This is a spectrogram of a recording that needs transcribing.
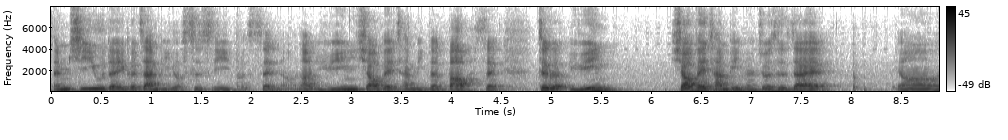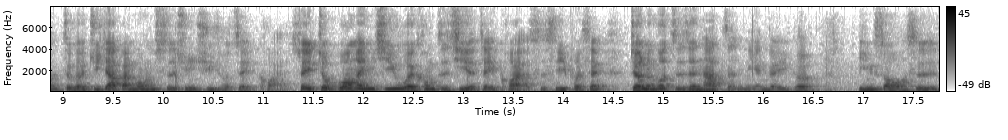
M C U 的一个占比有四十一 percent 啊，然后语音消费产品在八 percent，这个语音消费产品呢，就是在。呃，这个居家办公视讯需求这一块，所以就光 MCU 为控制器的这一块，四十一 percent 就能够支撑它整年的一个营收是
